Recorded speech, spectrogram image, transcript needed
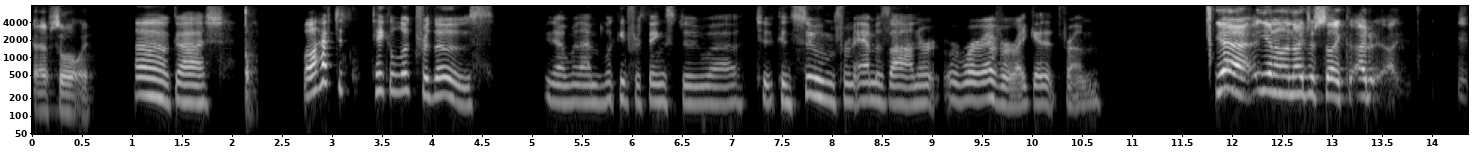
Absolutely. Oh gosh. Well, I'll have to take a look for those. You know, when I'm looking for things to uh, to consume from Amazon or or wherever I get it from. Yeah, you know, and I just like I, I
